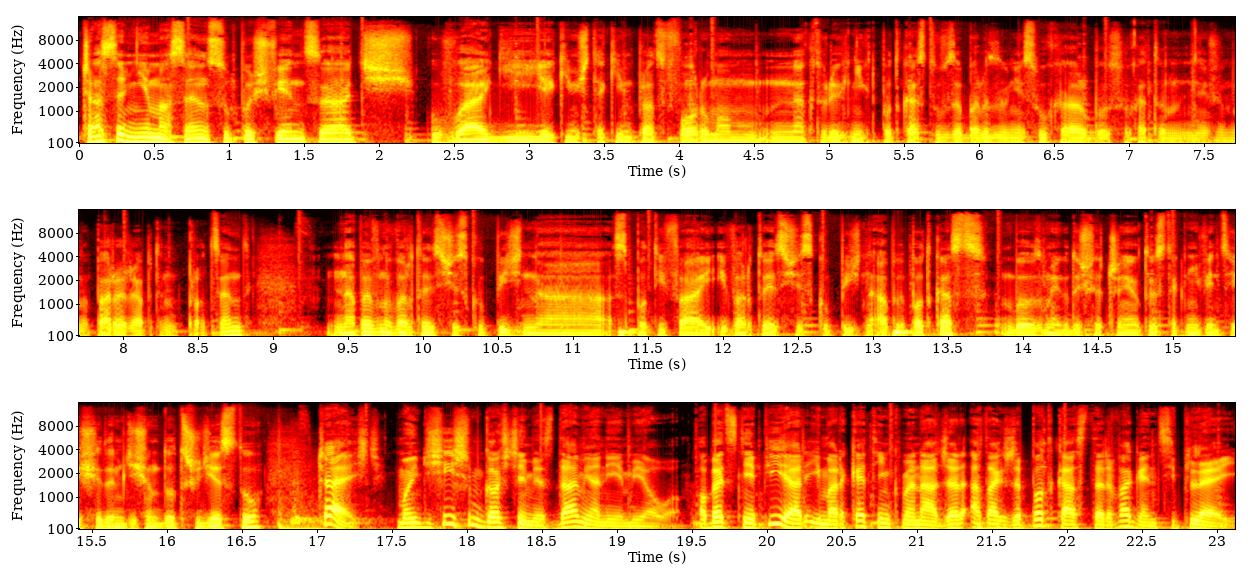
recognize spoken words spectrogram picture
Czasem nie ma sensu poświęcać uwagi jakimś takim platformom, na których nikt podcastów za bardzo nie słucha, albo słucha tam, nie wiem, no parę raptem procent. Na pewno warto jest się skupić na Spotify i warto jest się skupić na Apple Podcasts, bo z mojego doświadczenia to jest tak mniej więcej 70 do 30. Cześć, moim dzisiejszym gościem jest Damian Jemioło. Obecnie PR i marketing manager, a także podcaster w agencji Play.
